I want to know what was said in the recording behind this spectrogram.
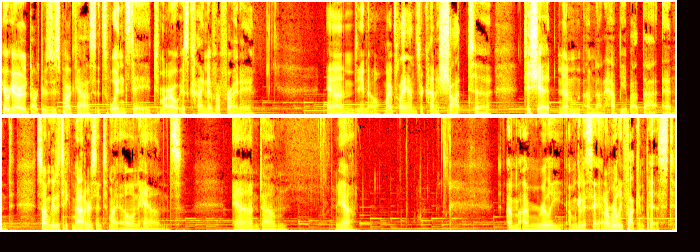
here we are, Doctor Zeus podcast. It's Wednesday. Tomorrow is kind of a Friday, and you know my plans are kind of shot to to shit, and I'm I'm not happy about that, and so I'm going to take matters into my own hands and um, yeah, I'm I'm really I'm gonna say it. I'm really fucking pissed.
